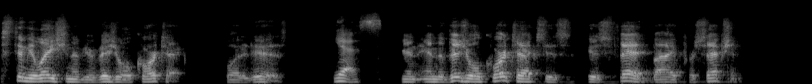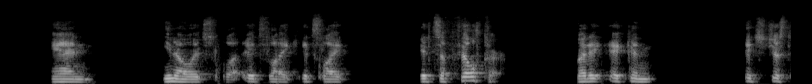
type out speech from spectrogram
stimulation of your visual cortex what it is. Yes. And and the visual cortex is is fed by perception. And you know it's it's like it's like it's a filter but it, it can it's just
